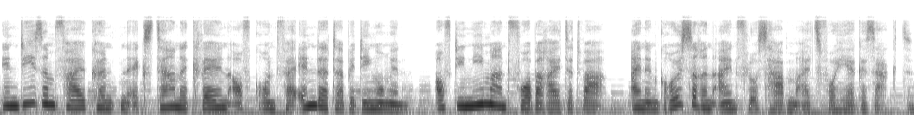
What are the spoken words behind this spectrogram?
In diesem Fall könnten externe Quellen aufgrund veränderter Bedingungen, auf die niemand vorbereitet war, einen größeren Einfluss haben als vorhergesagt.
